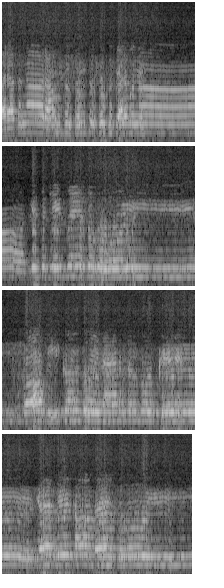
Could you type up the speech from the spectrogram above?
ਰਤਨਾ ਰਾਮ ਤੋਂ ਸੰਤ, ਸੁਖ ਸਰਵਨਾ ਚਿਤ ਜੀਵੇ ਸੁਖ ਹੋਈ। ਕਹੋ ਭੀਖਣ ਦੋਇ ਨੈਣ ਸੰਗੋਖੇ ਜੈ ਦੇਖਾ ਮੈਂ ਸੋਈ।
